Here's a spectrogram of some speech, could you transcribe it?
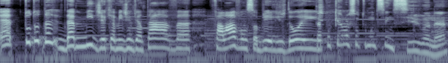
É tudo da, da mídia que a mídia inventava, falavam sobre eles dois. Até porque é um assunto muito sensível, né?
